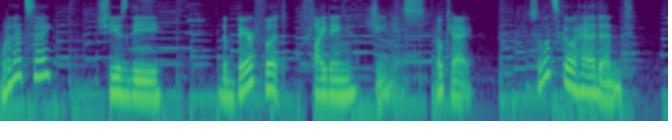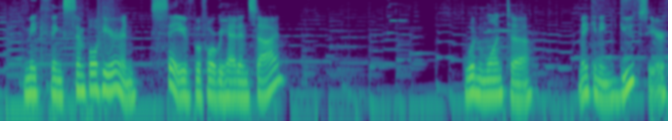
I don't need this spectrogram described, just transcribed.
what did that say? She is the, the barefoot fighting genius. Okay, so let's go ahead and make things simple here and save before we head inside. Wouldn't want to make any goofs here.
